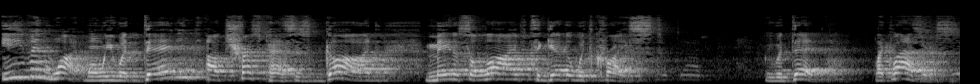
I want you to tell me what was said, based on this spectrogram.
even what? When we were dead in our trespasses, God made us alive together with Christ. We were dead, like Lazarus.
